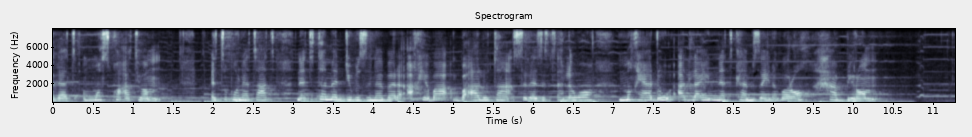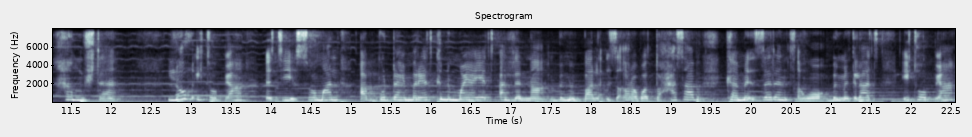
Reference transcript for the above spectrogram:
ዕለት ሞስኮ ኣትዮም እቲ ኩነታት ነቲ ተመዲቡ ዝነበረ ኣኼባ ብኣሉታ ስለ ዝጸለዎ ምኽያዱ ኣድላይነት ከም ዘይነበሮ ሓቢሮም ሓሙሽተ لوغ إثيوبيا أتي سومال أبغداي مريت كن مايات ألنا بمبال زقربتو حساب كم زرن سو بمقلات إثيوبيا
